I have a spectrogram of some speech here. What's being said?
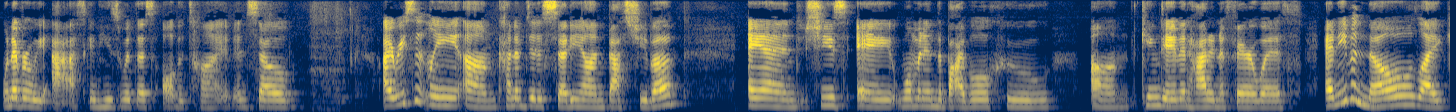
whenever we ask, and He's with us all the time. And so, I recently um, kind of did a study on Bathsheba, and she's a woman in the Bible who um, King David had an affair with. And even though, like,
